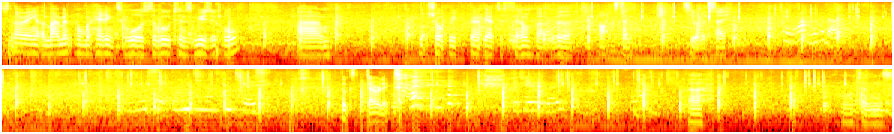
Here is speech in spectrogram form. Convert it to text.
It's snowing at the moment and we're heading towards the Wiltons Music Hall. Um, not sure if we're going to be able to film, but we'll ask them, see what they say. Oh wow, look at that. You say original features. Looks derelict. Your favorite word? Uh, Wiltons.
